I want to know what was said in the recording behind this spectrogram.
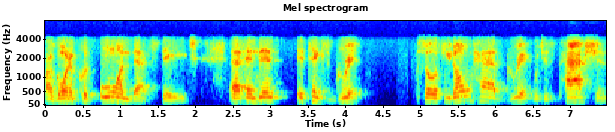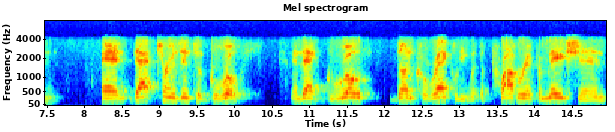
are going to put on that stage. Uh, and then it takes grit. So if you don't have grit, which is passion, and that turns into growth, and that growth done correctly with the proper information,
